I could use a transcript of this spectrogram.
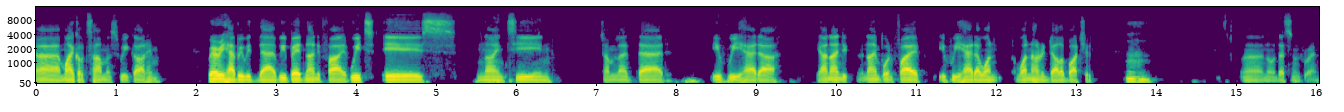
Uh, Michael Thomas, we got him. Very happy with that. We paid 95, which is 19, something like that. If we had a, yeah, 90, 9.5, if we had a one $100 budget. Mm-hmm. Uh, no, that's not right.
